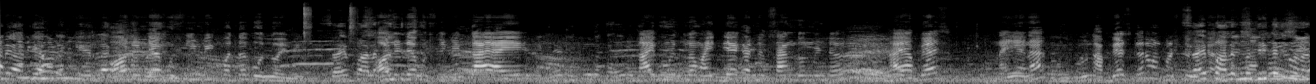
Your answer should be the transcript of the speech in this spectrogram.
है ऑल इंडिया मुस्लिम लीगबद्दल बोललोय मी. ऑल इंडिया मुस्लिम लीग काय आहे? काय भूमिका तुला माहिती आहे का? सांग दोन मिनिटं. आहे अभ्यास? नाहीये ना? म्हणून अभ्यास कर मग प्रश्न. पालकमंत्री कधी होणार?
